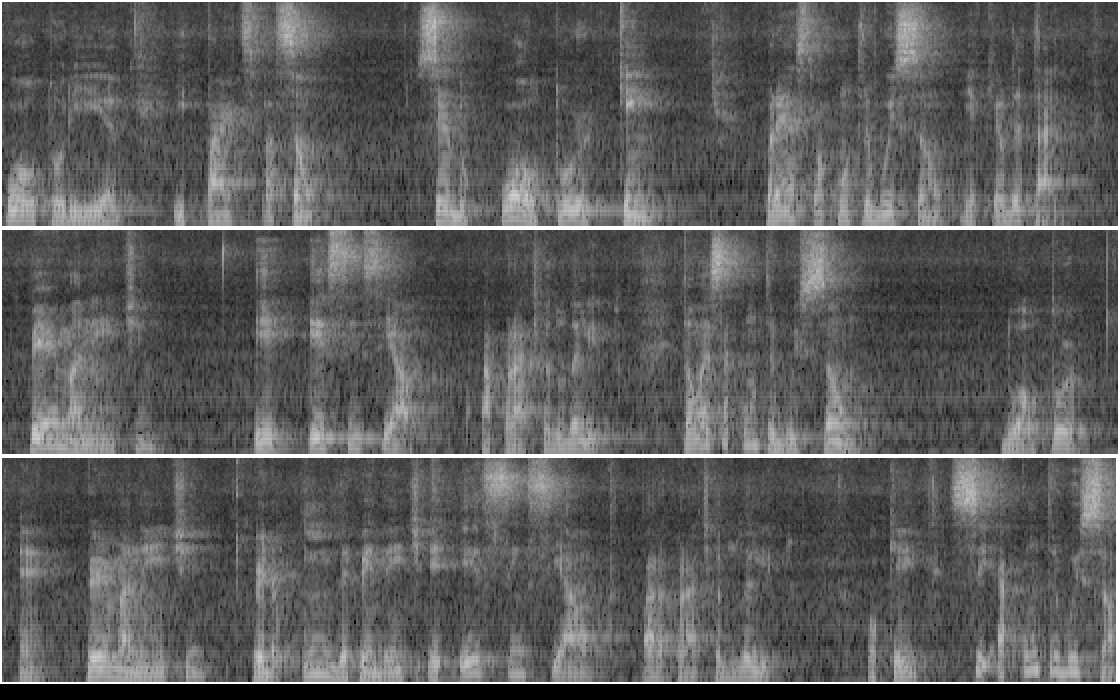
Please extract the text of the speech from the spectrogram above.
coautoria e participação, sendo coautor quem presta uma contribuição, e aqui é o detalhe, permanente e essencial à prática do delito. Então, essa contribuição do autor é permanente, perdão, independente e essencial para a prática do delito. Ok? Se a contribuição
